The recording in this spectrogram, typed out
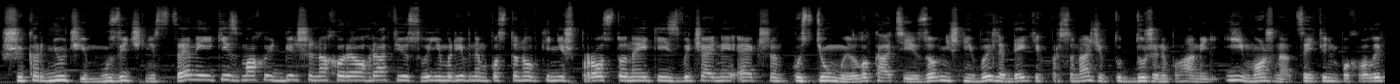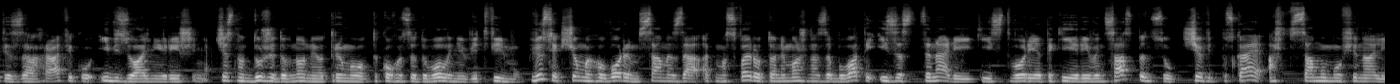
шикарнючі музичні сцени, які змахують більше на хореографію своїм рівнем постановки, ніж просто на якийсь звичайний екшен. Костюми, локації, зовнішній вигляд деяких персонажів тут дуже непоганий, і можна цей фільм похвалити за графіку і візуальні рішення. Чесно, дуже давно не отримував такого задоволення від фільму. Плюс, якщо ми говоримо саме за атмосферу, то не можна забувати і за сценарій, який створює такий рівень саспенсу, що відпускає аж в самому фіналі.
